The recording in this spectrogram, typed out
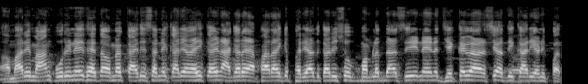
અમારી માંગ પૂરી નહીં થાય તો અમે કાયદેસરની કાર્યવાહી કરીને આગળ એફઆરઆઈ કે ફરિયાદ કરીશું મામલતદારશ્રીને જે કઈ હશે અધિકારીઓની પર.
